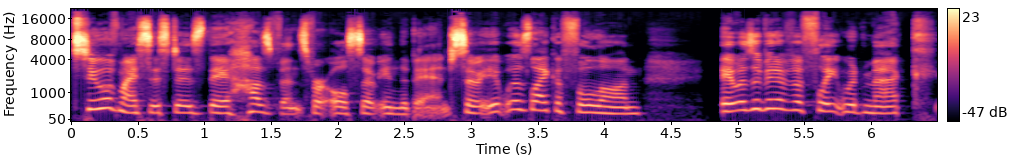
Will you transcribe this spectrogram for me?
two of my sisters, their husbands were also in the band. So it was like a full on, it was a bit of a Fleetwood Mac,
